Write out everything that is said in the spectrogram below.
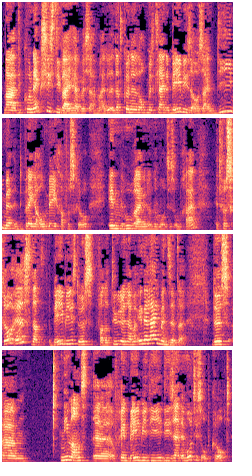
Maar die connecties die wij hebben, zeg maar, dat kunnen ook met kleine baby's al zijn, die brengen al mega verschil in hoe wij met hun emoties omgaan. Het verschil is dat baby's dus van nature zeg maar, in alignment zitten. Dus um, niemand uh, of geen baby die, die zijn emoties opkropt.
